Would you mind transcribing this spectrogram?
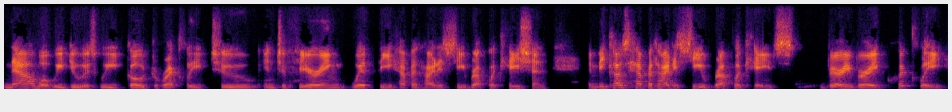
now what we do is we go directly to interfering with the hepatitis C replication. And because hepatitis C replicates very, very quickly,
